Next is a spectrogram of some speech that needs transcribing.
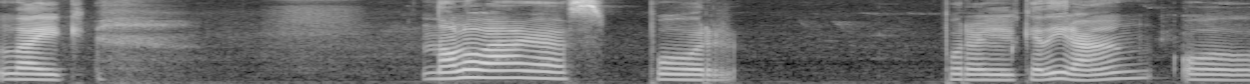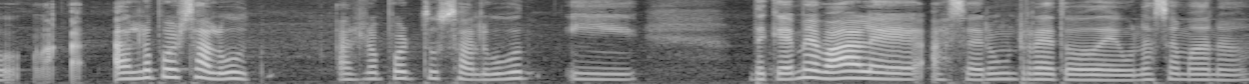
Like... No lo hagas por... Por el que dirán. O... Hazlo por salud. Hazlo por tu salud. Y... ¿De qué me vale hacer un reto de una semana?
